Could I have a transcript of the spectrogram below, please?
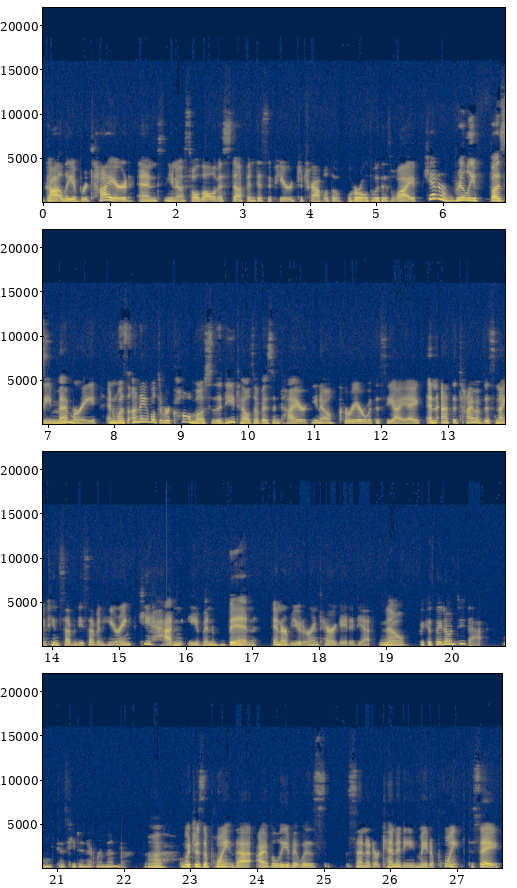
Gottlieb retired and, you know, sold all of his stuff and disappeared to travel the world with his wife. He had a really fuzzy memory and was unable to recall most of the details of his entire, you know, career with the CIA. And at the time of this 1977 hearing, he hadn't even been interviewed or interrogated yet. No, because they don't do that. Well, because he didn't remember. Ugh. Which is a point that I believe it was Senator Kennedy made a point to say,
